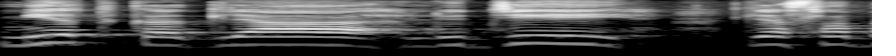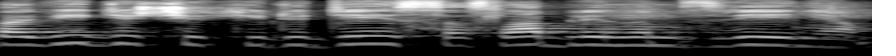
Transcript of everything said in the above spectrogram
метка для людей, для слабовидящих и людей с ослабленным зрением.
